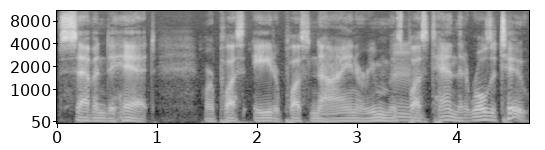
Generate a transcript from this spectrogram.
seven to hit, or plus eight, or plus nine, or even Mm. with its plus ten, that it rolls a two.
